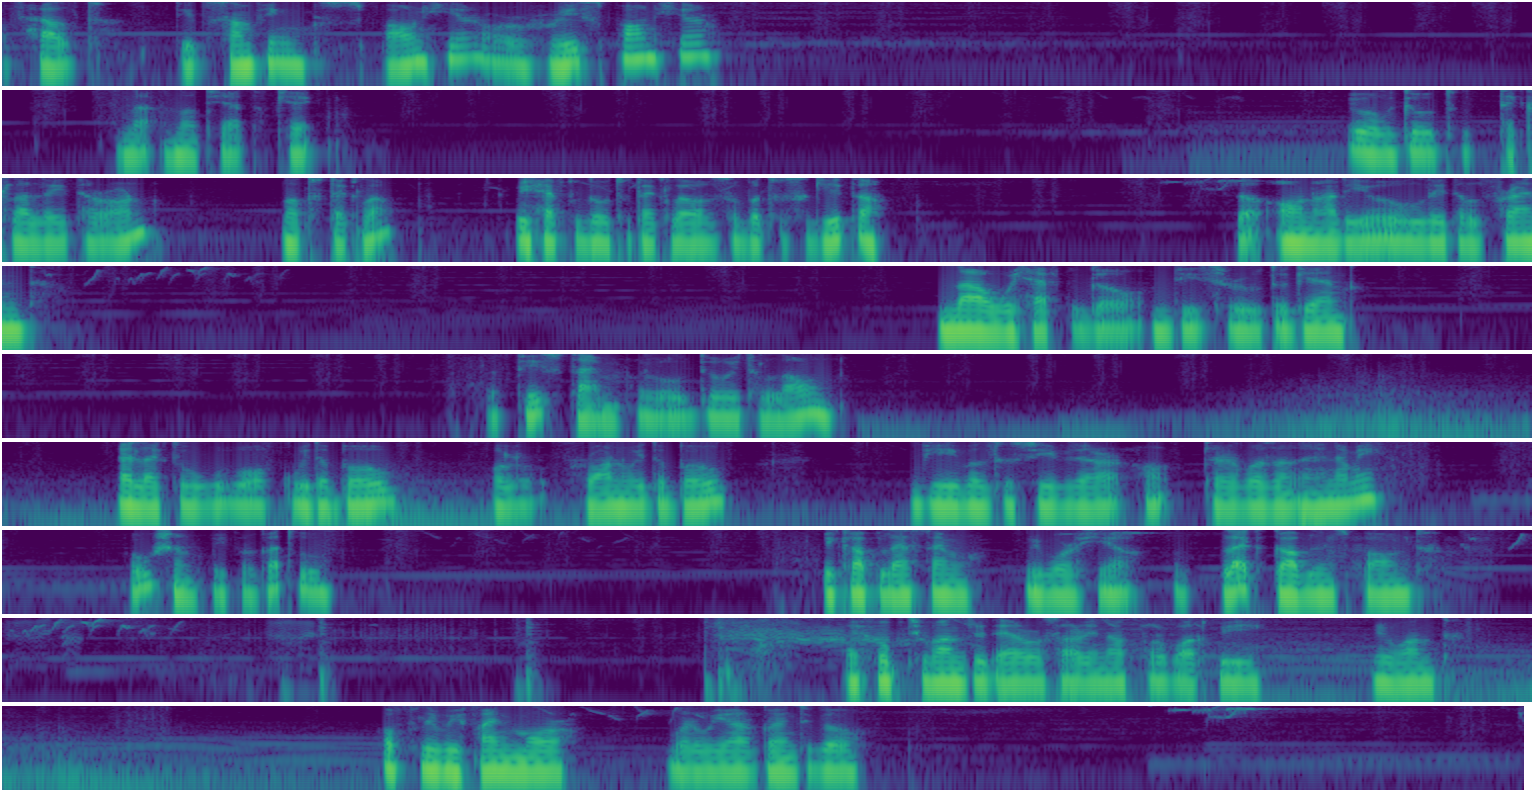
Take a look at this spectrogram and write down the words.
of health. Did something spawn here or respawn here? No, not yet. Okay. We will go to Thekla later on. Not Thekla. We have to go to Tekla also, but to Sagitta. So on are you, little friend? Now we have to go this route again. But this time we will do it alone. I like to walk with a bow or run with a bow. Be able to see if there oh, there was an enemy. Potion, we forgot to pick up last time we were here. Black goblin spawned. I hope 200 arrows are enough for what we we want. Hopefully we find more where we are going to go.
